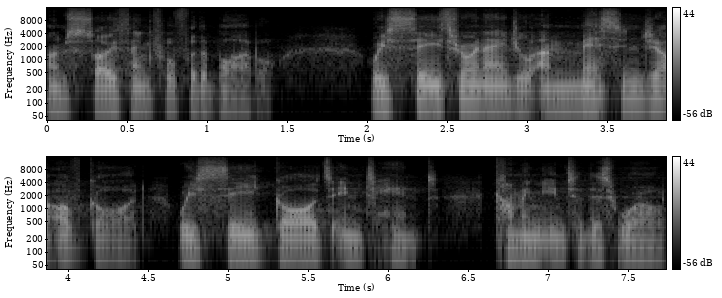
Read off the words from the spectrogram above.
I'm so thankful for the Bible. We see through an angel, a messenger of God. We see God's intent coming into this world.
